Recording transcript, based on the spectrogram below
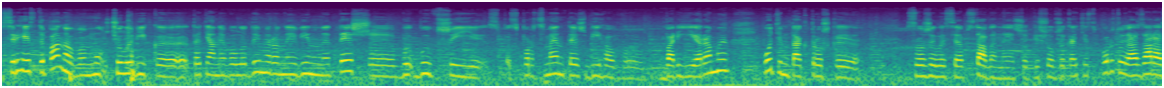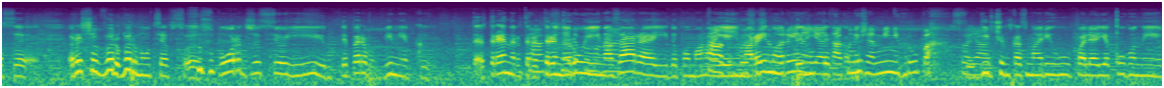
Сергій Степанов, чоловік е, Тетяни Володимировни, він теж е, бивший спортсмен, теж бігав е, бар'єрами. Потім так трошки сложилися обставини, що пішов вже каті спорту, а зараз вирішив вернутися в спорт і тепер він як тренер Так, тренує і. Назара, і допомагає і Марину. Марина є, так, у них вже міні-група своя. Дівчинка з Маріуполя, яку вони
